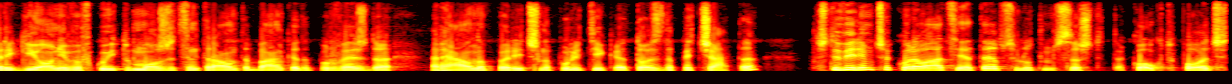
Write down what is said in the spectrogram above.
региони, в които може Централната банка да провежда реална парична политика, т.е. да печата, ще видим, че корелацията е абсолютно същата. Колкото повече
